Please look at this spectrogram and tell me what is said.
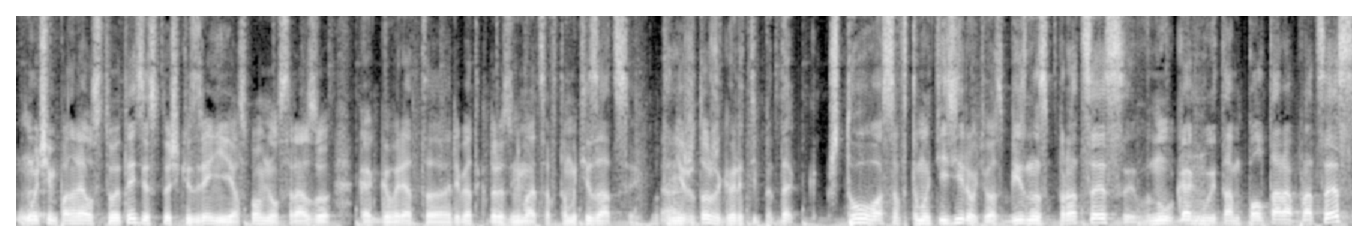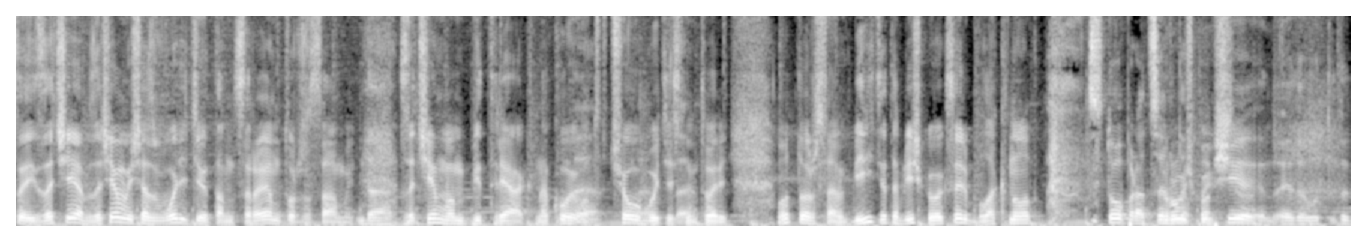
очень понравился твой тезис с точки зрения, я вспомнил сразу, как говорят э, ребята, которые занимаются автоматизацией. Вот они же тоже говорят, типа, да что у вас автоматизировать? У вас бизнес-процессы, ну, как бы там полтора процесса, и зачем? Зачем вы сейчас вводите там CRM тот же самый? Да. Зачем вам битряк? На кой? Да, вот что вы да, будете с да. ним творить? Вот то же самое. Берите табличку в Excel, блокнот. Сто процентов Ручку вообще это вот это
